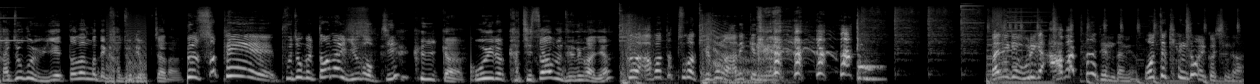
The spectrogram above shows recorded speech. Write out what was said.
가족을 위해 떠난 건데 가족이 없잖아. 그 숲의 부족을 떠날 이유가 없지? 그니까 오히려 같이 싸우면 되는 거 아니야? 그 아바타 2가 개봉을 안 했겠네. 만약에 우리가 아바타가 된다면 어떻게 행동할 것인가?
